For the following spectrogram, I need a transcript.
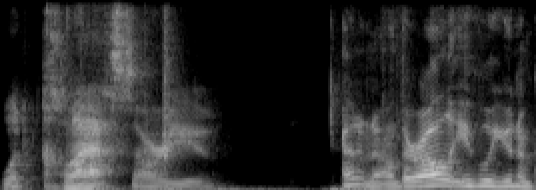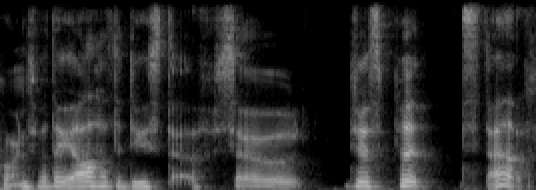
what class are you? I don't know. They're all evil unicorns, but they all have to do stuff. So just put stuff.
